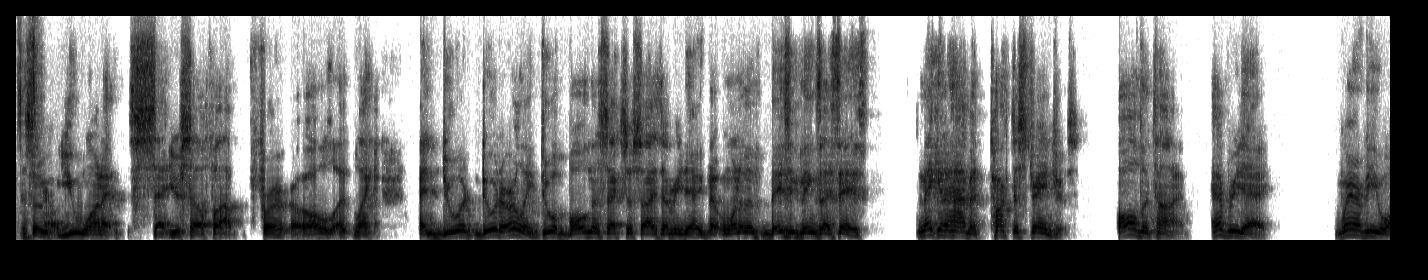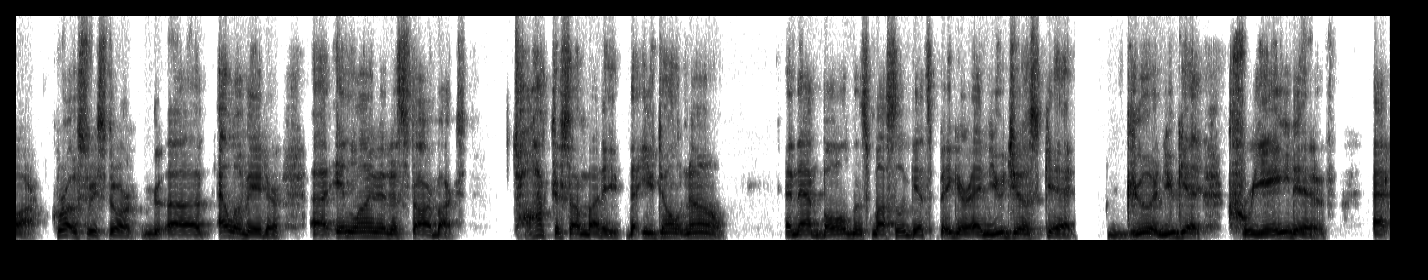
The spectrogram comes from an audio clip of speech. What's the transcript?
That's so right. you want to set yourself up for oh like and do it do it early. Do a boldness exercise every day. One of the basic things I say is make it a habit. Talk to strangers all the time, every day, wherever you are, grocery store, uh, elevator, uh, in line at a Starbucks. Talk to somebody that you don't know, and that boldness muscle gets bigger, and you just get good. You get creative at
